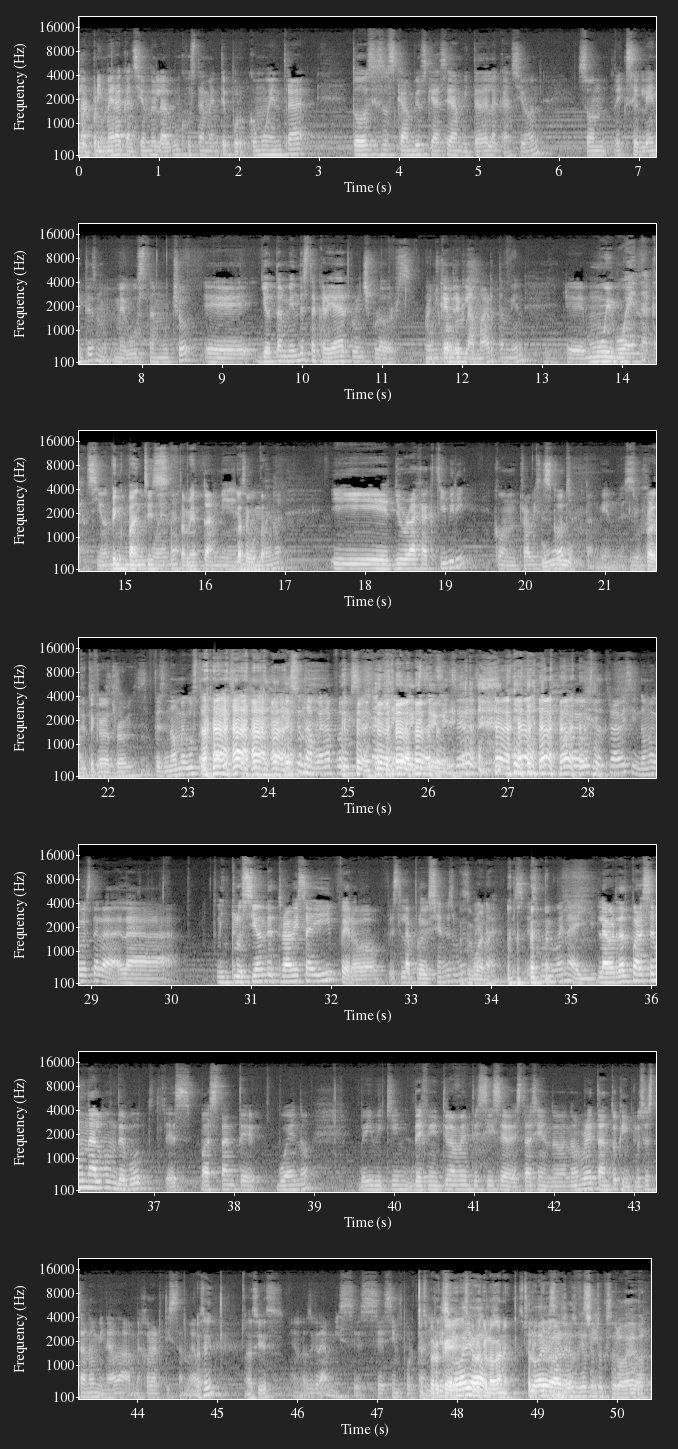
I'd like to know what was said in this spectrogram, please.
la primera canción del álbum, justamente por cómo entra, todos esos cambios que hace a mitad de la canción. Son excelentes, me, gustan mucho. Eh, yo también destacaría Range Brothers, con Range Kendrick Brothers. Lamar también. Eh, muy buena canción. Pink Panties buena. también, también la segunda. buena. Y Durag Activity con Travis Uh, Scott también es ¿Para ti te caga Travis? pues no me gusta Travis, es una buena producción. ser sinceros. No me gusta Travis y no me gusta la, la inclusión de Travis ahí, pero pues, la producción es muy Es buena. buena. Es, es muy buena y la verdad para hacer un álbum debut es bastante bueno. Baby King definitivamente sí se está haciendo nombre, tanto que incluso está nominada a Mejor Artista Nuevo ¿Así? Así es. en los Grammys. Es, es importante. Espero que- se lo va a espero llevar. que lo gane. Se lo va a llevar, yo, siento que se lo va a llevar.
